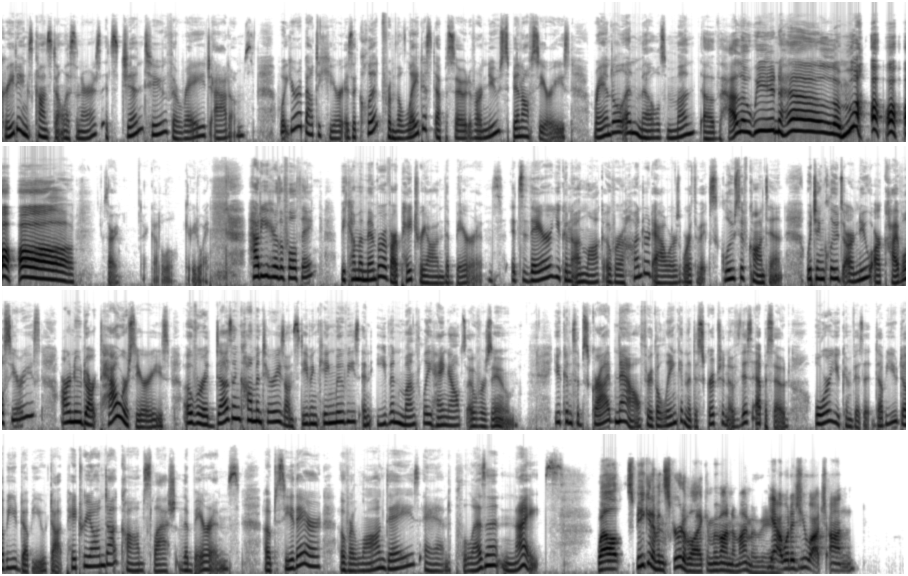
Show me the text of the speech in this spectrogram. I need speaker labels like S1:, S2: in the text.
S1: Greetings, constant listeners. It's Gen 2 The Rage Adams. What you're about to hear is a clip from the latest episode of our new spin off series, Randall and Mel's Month of Halloween Hell. Sorry, I got a little carried away. How do you hear the full thing? Become a member of our Patreon, The Barrens. It's there you can unlock over 100 hours worth of exclusive content, which includes our new archival series, our new Dark Tower series, over a dozen commentaries on Stephen King movies, and even monthly hangouts over Zoom. You can subscribe now through the link in the description of this episode, or you can visit www.patreon.com slash the barrens. Hope to see you there over long days and pleasant nights.
S2: Well, speaking of inscrutable, I can move on to my movie.
S3: Yeah, what did you watch on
